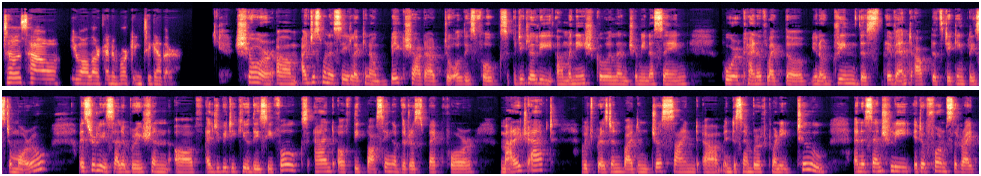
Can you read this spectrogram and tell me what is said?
Tell us how you all are kind of working together. Sure. Um, I just want to say, like, you know, big shout out to all these folks, particularly uh, Maneesh Goyal and Shamina Singh, who are kind of like the, you know, dream this event up that's taking place tomorrow. It's really a celebration of LGBTQ Desi folks and of the passing of the Respect for Marriage Act, which President Biden just signed um, in December of 22. And essentially, it affirms the right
